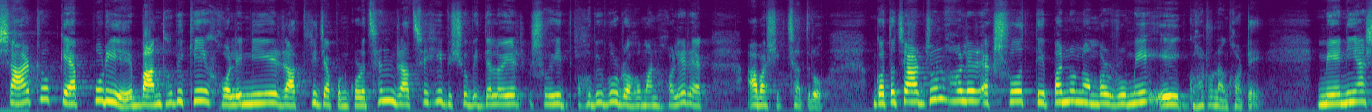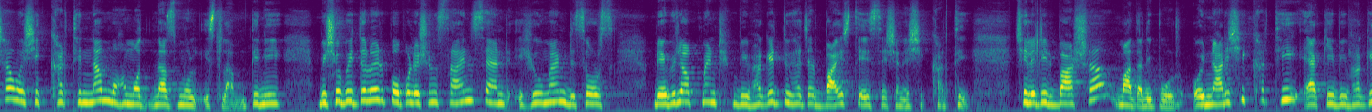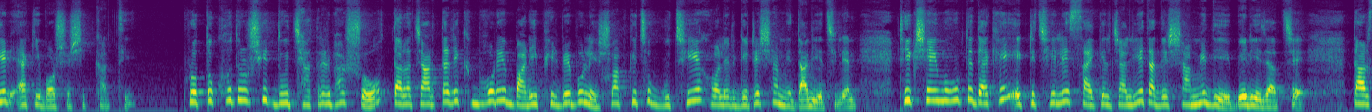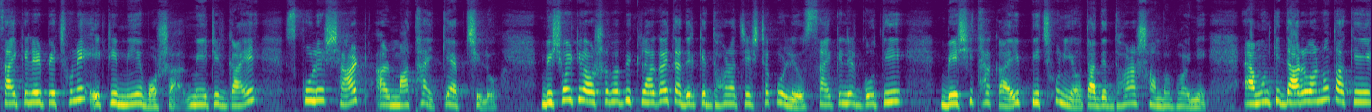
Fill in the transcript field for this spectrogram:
Shirt ও cap পরিয়ে বান্ধবীকে হলে নিয়ে রাত্রি যাপন করেছেন রাজশাহী বিশ্ববিদ্যালয়ের শহীদ হবিবুর রহমান হলের এক আবাসিক ছাত্র। গত চার জুন হলের একশো তেপান্ন নম্বর রুমে এই ঘটনা ঘটে। মেয়ে নিয়ে আসা ওই শিক্ষার্থীর নাম মোহাম্মদ নাজমুল ইসলাম। তিনি বিশ্ববিদ্যালয়ের population science and human resource development বিভাগের দুই হাজার বাইশ তেইশ সেশনের শিক্ষার্থী। ছেলেটির বাসা মাদারীপুর। ওই নারী শিক্ষার্থী একই বিভাগের একই বর্ষের শিক্ষার্থী। প্রত্যক্ষদর্শী দুই ছাত্রের ভাষ্য, তারা চার তারিখ ভোরে বাড়ি ফিরবে বলে সবকিছু গুছিয়ে হলের গেটের সামনে দাঁড়িয়েছিলেন। ঠিক সেই মুহূর্তে দেখে একটি ছেলে সাইকেল চালিয়ে তাদের সামনে দিয়ে বেরিয়ে যাচ্ছে। তার সাইকেলের পেছনে একটি মেয়ে বসা। মেয়েটির গায়ে স্কুলের শার্ট আর মাথায় ক্যাপ ছিল। বিষয়টি অস্বাভাবিক লাগায় তাদেরকে ধরার চেষ্টা করলেও সাইকেলের গতি বেশি থাকায় পিছু নিয়েও তাদের ধরা সম্ভব হয়নি। এমনকি দারোয়ানও তাকে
